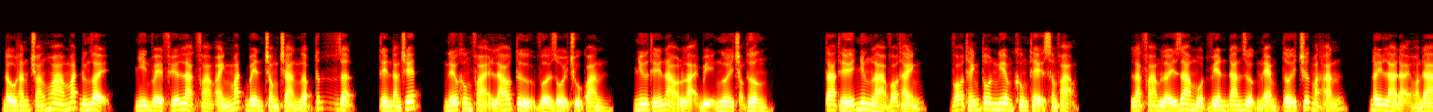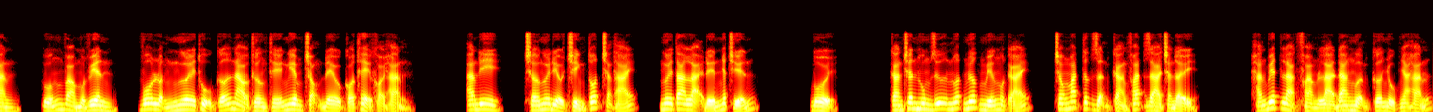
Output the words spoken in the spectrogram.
Đầu hắn choáng hoa mắt đứng dậy, nhìn về phía lạc phàm ánh mắt bên trong tràn ngập tức giận, tên đáng chết, nếu không phải lão tử vừa rồi chủ quan, như thế nào lại bị ngươi trọng thương? Ta thế nhưng là võ thánh võ thánh tôn nghiêm không thể xâm phạm. Lạc phàm lấy ra một viên đan dược ném tới trước mặt hắn, đây là đại hoàn đan, uống vào một viên vô luận ngươi thụ cỡ nào thương thế nghiêm trọng đều có thể khỏi hẳn. Ăn đi, chờ ngươi điều chỉnh tốt trạng thái, ngươi ta lại đến nhất chiến. Bồi. Càn chân hung dữ nuốt nước miếng một cái, trong mắt tức giận càng phát ra tràn đầy. Hắn biết lạc phàm là đang mượn cơ nhục nha hắn,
